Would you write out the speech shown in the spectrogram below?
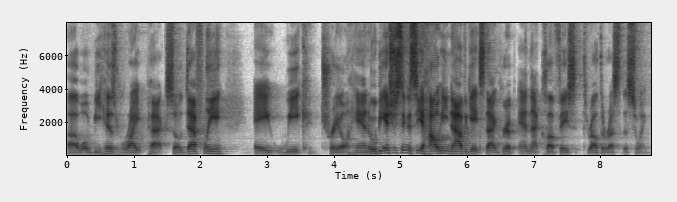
uh, what would be his right pec. So definitely a weak trail hand. It will be interesting to see how he navigates that grip and that club face throughout the rest of the swing.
